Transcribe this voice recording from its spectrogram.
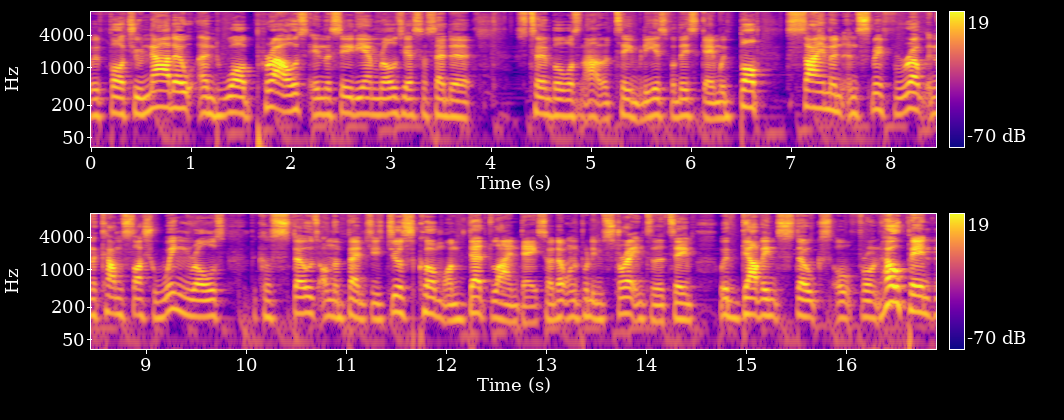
with Fortunato and Ward-Prowse in the CDM roles. Yes, I said uh, Turnbull wasn't out of the team, but he is for this game, with Bob, Simon and Smith Rowe in the cam slash wing roles because Stowe's on the bench. He's just come on deadline day, so I don't want to put him straight into the team with Gavin Stokes up front, hoping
